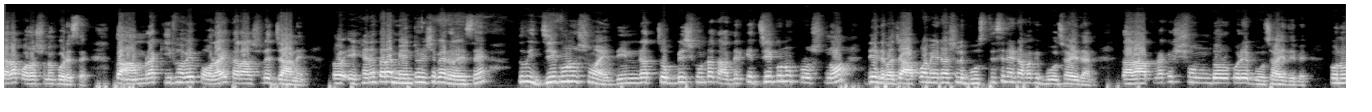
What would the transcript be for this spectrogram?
তারা পড়াশোনা করেছে। তো আমরা কীভাবে পড়াই তারা আসলে জানে? তো এখানে তারা মেন্টর হিসেবে রয়েছে। তুমি যে কোনো সময় দিন রাত চব্বিশ ঘণ্টা তাদেরকে যে কোনো প্রশ্ন দিয়ে দেবা যে, আপু, আমি এটা আসলে বুঝতেছি না, এটা আমাকে বোঝাই দেন। তারা আপনাকে সুন্দর করে বোঝাই দেবে, কোনো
